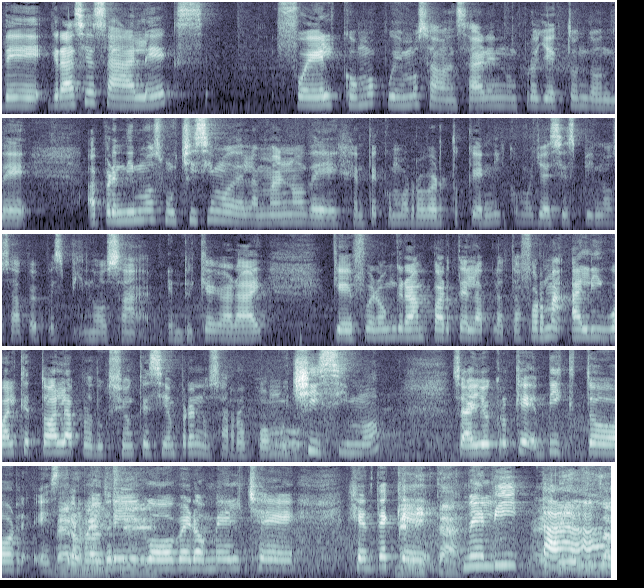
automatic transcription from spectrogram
De, gracias a Alex fue el cómo pudimos avanzar en un proyecto en donde aprendimos muchísimo de la mano de gente como Roberto Kenny, como Jesse Espinosa, Pepe Espinosa, Enrique Garay, que fueron gran parte de la plataforma, al igual que toda la producción que siempre nos arropó muchísimo. O sea, yo creo que Víctor, este, Vero Melche. Rodrigo, Vero Melche, gente que... Melita. Melita. A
